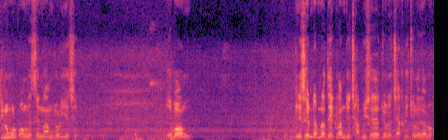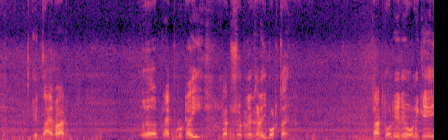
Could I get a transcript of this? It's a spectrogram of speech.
তৃণমূল কংগ্রেসের নাম জড়িয়েছে। এবং রিসেন্ট আমরা দেখলাম যে ছাব্বিশ হাজার জনের চাকরি চলে গেল। এর দায়ভার প্রায় পুরোটাই রাজ্য সরকারের ঘাড়েই বর্তায়। তার দলেরও অনেকেই,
